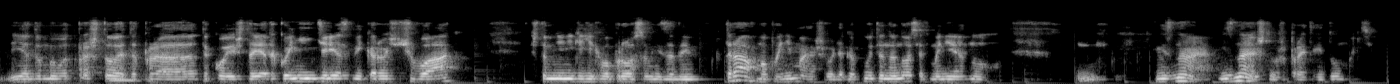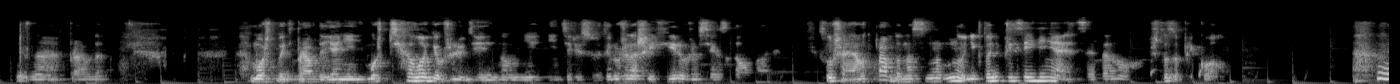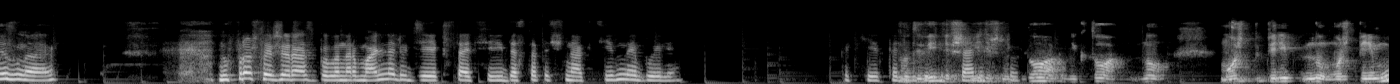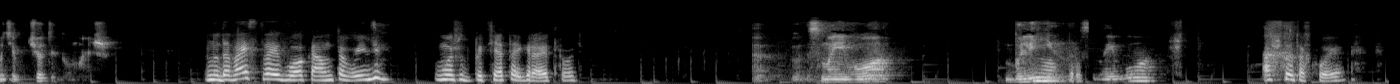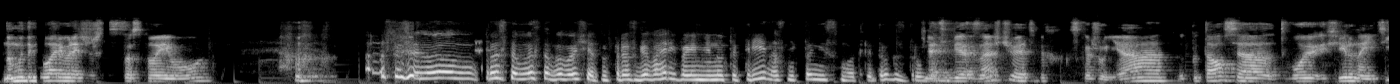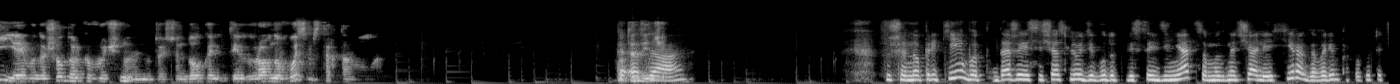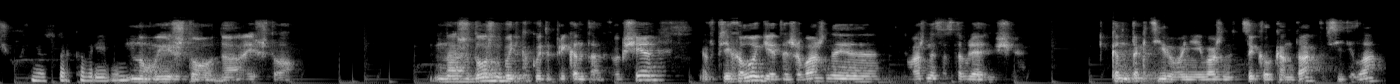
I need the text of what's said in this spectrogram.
Я думаю, вот про что это? Про такой, что я такой неинтересный, короче, чувак, что мне никаких вопросов не задают. Травма, понимаешь, Оля, какую-то наносят мне, ну, не знаю, не знаю, что уже про это и думать. Не знаю, правда. Может быть, правда, я не... Может, психология уже людей ну, не, не интересует. Или уже наши эфиры уже всех задолбали. Слушай, а вот правда, у нас ну, ну, никто не присоединяется. Это, ну, что за прикол? Не знаю. Ну, в прошлый же раз было нормально людей, кстати, и достаточно активные были. Какие-то Ну, люди ты видишь, писали, видишь, что- никто, никто, ну, может, пере, ну, может, перемутим, что ты думаешь? Ну, давай с твоего аккаунта выйдем. Может быть, это играет роль. С моего, блин, Ну, с моего, А что такое? Но мы договаривались же что с твоего. Слушай, ну просто мы с тобой вообще тут разговариваем минуты три, нас никто не смотрит друг с другом. Я тебе, знаешь, что я тебе скажу? Я пытался твой эфир найти, я его нашел только вручную, ну, то есть он долго, ты ровно в 8 стартанула? Вот Э, да. Слушай, но прикинь, вот даже если сейчас люди будут присоединяться, мы в начале эфира говорим про какую-то чухню столько времени. Ну и что, да, и что? Же должен быть какой-то приконтакт. Вообще, в психологии это же важная, важная составляющая. Контактирование и важный цикл контакта, все дела.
